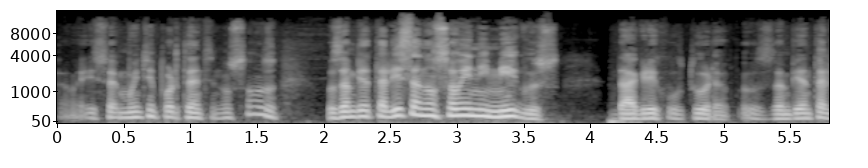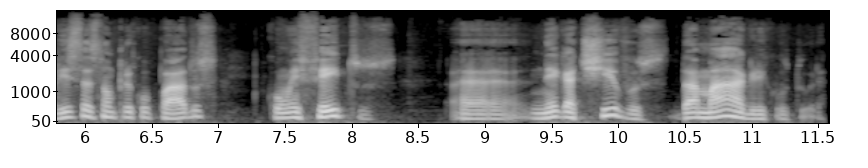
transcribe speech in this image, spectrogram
Então, isso é muito importante. Não são os, os ambientalistas não são inimigos da agricultura. Os ambientalistas estão preocupados com efeitos é, negativos da má agricultura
